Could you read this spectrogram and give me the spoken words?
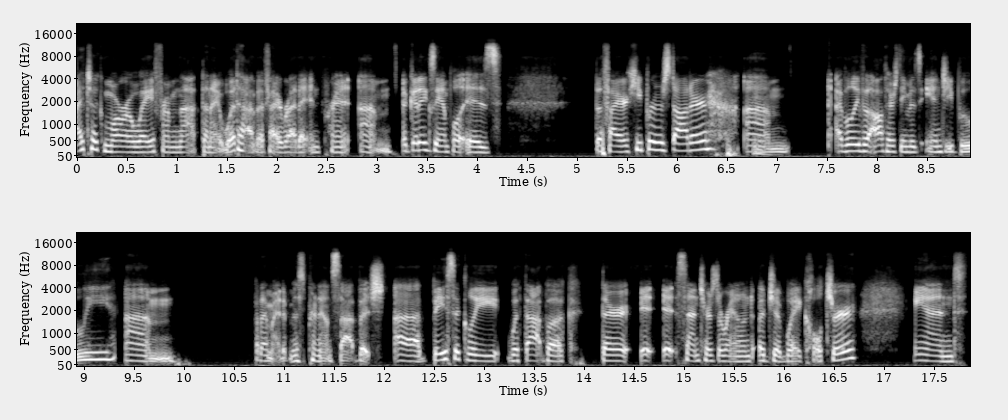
I took more away from that than I would have if I read it in print. Um, a good example is The Firekeeper's Daughter. Um, I believe the author's name is Angie Boulley, um, but I might have mispronounced that. But uh, basically, with that book, there it, it centers around Ojibwe culture, and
